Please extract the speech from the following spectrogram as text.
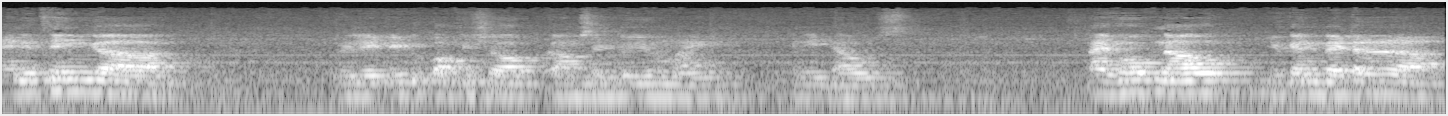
right. Anything uh, related to coffee shop comes into your mind? Any doubts? I hope now you can better uh,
